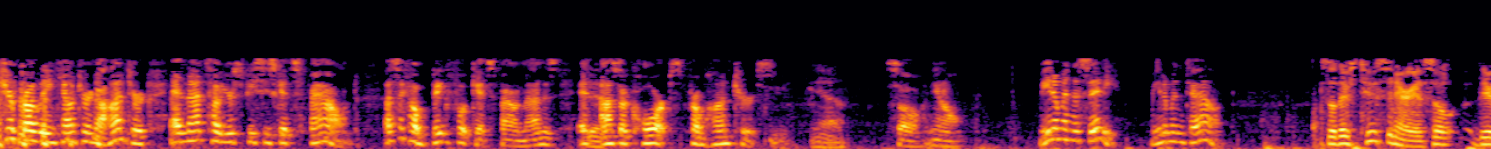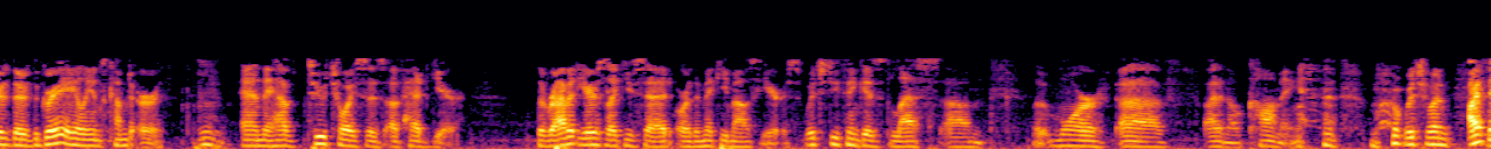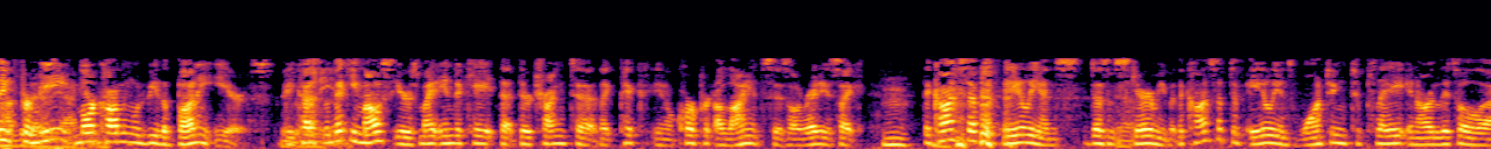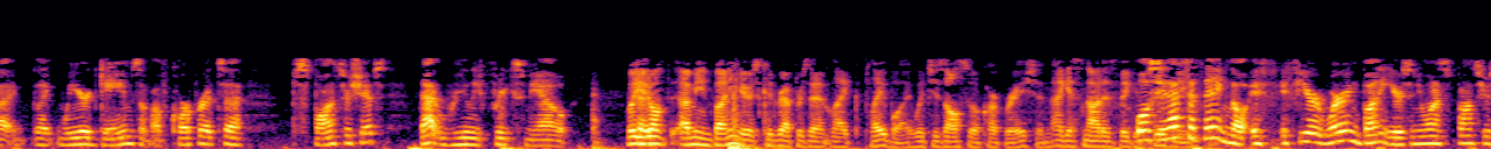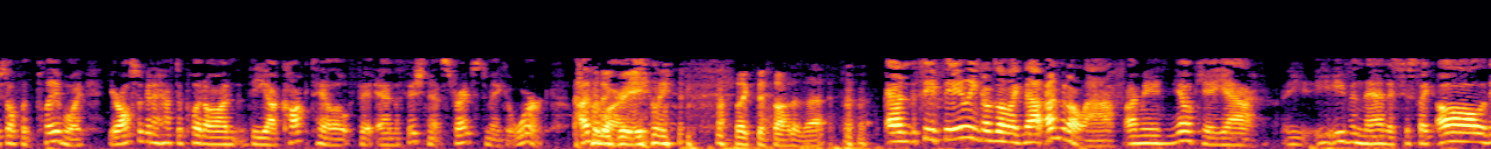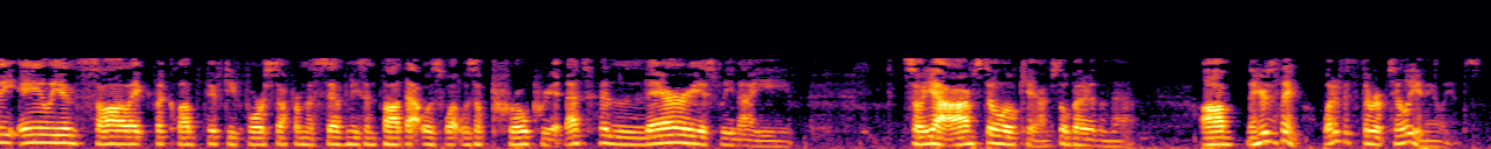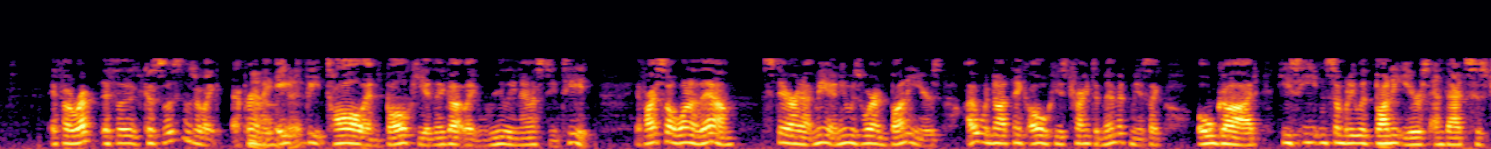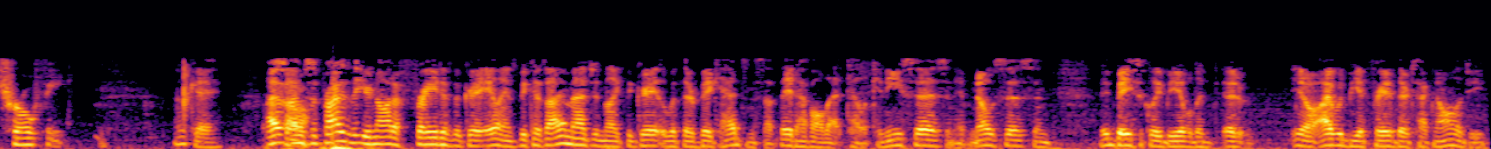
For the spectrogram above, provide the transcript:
You're probably encountering a hunter, and that's how your species gets found. That's like how Bigfoot gets found, man, is, is Yeah. as a corpse from hunters. yeah. So you know, meet them in the city, meet them in town. So there's two scenarios. So there, there, the gray aliens come to Earth. And they have two choices of headgear: the rabbit ears, like you said, or the Mickey Mouse ears. Which do you think is less, um, more, uh, I don't know, calming? Which one? I think for me, reaction? more calming would be the bunny ears Maybe because bunny the Mickey ears. Mouse ears might indicate that they're trying to like pick you know corporate alliances already. It's like Mm. the concept of aliens doesn't Yeah. scare me, but the concept of aliens wanting to play in our little uh, like weird games of, of corporate uh, sponsorships that really freaks me out. But you don't. I mean, bunny ears could represent like Playboy, which is also a corporation. I guess not as big as Well, see, Disney. that's the thing, though. If if you're wearing bunny ears and you want to sponsor yourself with Playboy, you're also going to have to put on the uh, cocktail outfit and the fishnet stripes to make it work. the Otherwise, gray alien. I like the thought of that. and see if the alien comes out like that, I'm going to laugh. I mean, okay, yeah. Even then, it's just like, oh, the aliens saw like the Club 54 stuff from the 70s and thought that was what was appropriate. That's hilariously naive. So yeah, I'm still okay. I'm still better than that. Um, now here's the thing: what if it's the reptilian aliens? If a rep, if because listeners are like apparently okay. eight feet tall and bulky, and they got like really nasty teeth. If I saw one of them staring at me and he was wearing bunny ears, I would not think, oh, he's trying to mimic me. It's like, oh God, he's eating somebody with bunny ears, and that's his trophy. okay. I, So- I'm surprised that you're not afraid of the gray aliens because I imagine like the gray with their big heads and stuff, they'd have all that telekinesis and hypnosis, and they'd basically be able to, uh, you know, I would be afraid of their technology.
